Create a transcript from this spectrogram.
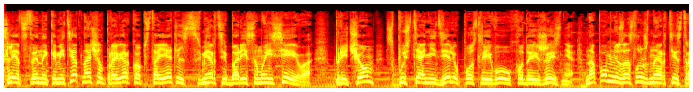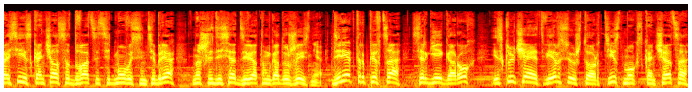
Следственный комитет начал проверку обстоятельств смерти Бориса Моисеева, причем спустя неделю после его ухода из жизни. Напомню, заслуженный артист России скончался 27 сентября на 69-м году жизни. Директор певца Сергей Горох исключает версию, что артист мог скончаться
